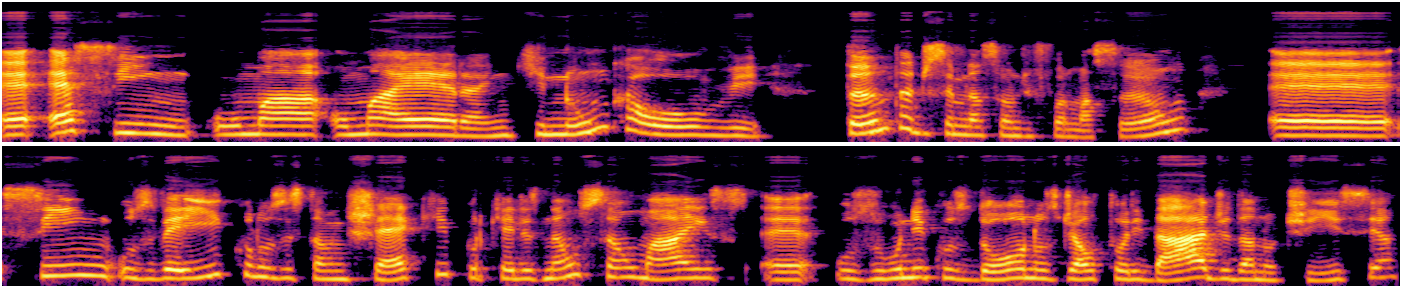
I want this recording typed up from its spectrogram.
É, é sim uma, uma era em que nunca houve tanta disseminação de informação, é, sim, os veículos estão em xeque, porque eles não são mais é, os únicos donos de autoridade da notícia.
